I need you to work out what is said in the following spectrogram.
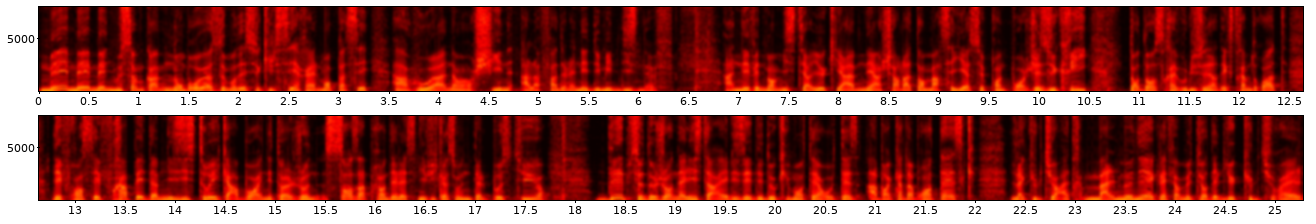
Mais, mais, mais nous sommes quand même nombreux à se demander ce qu'il s'est réellement passé à Wuhan, en Chine, à la fin de l'année 2019. Un événement mystérieux qui a amené un charlatan marseillais à se prendre pour Jésus-Christ, tendance révolutionnaire d'extrême droite, des Français frappés d'amnésie historique à arborer une étoile jaune sans appréhender la signification d'une telle posture, des pseudo-journalistes à réaliser des documentaires aux thèses abracadabrantesques, la culture à être malmenée avec la fermeture des lieux culturels,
